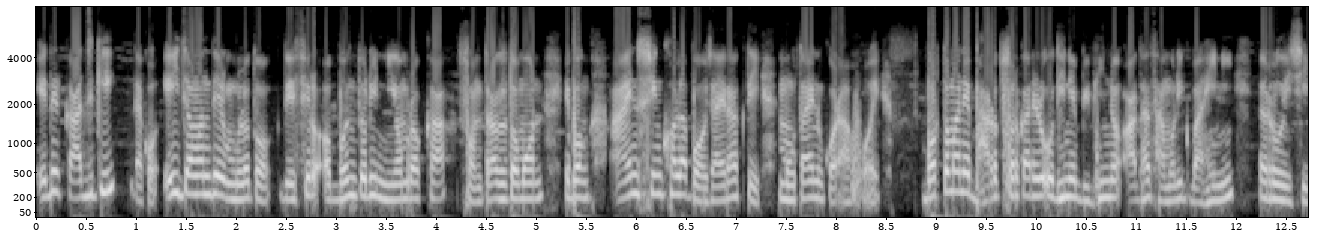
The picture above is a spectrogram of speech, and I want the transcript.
এদের কাজ কি? দেখো, এই জওয়ানদের মূলত দেশের অভ্যন্তরীণ নিয়ম রক্ষা, সন্ত্রাস দমন এবং আইন শৃঙ্খলা বজায় রাখতে মোতায়েন করা হয়। বর্তমানে ভারত সরকারের অধীনে বিভিন্ন আধা সামরিক বাহিনী রয়েছে,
